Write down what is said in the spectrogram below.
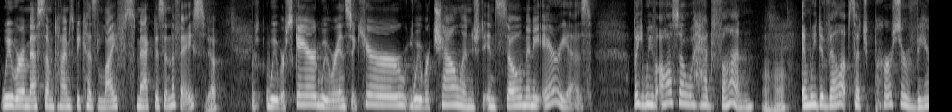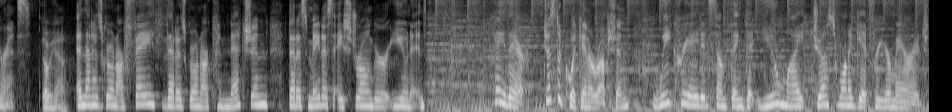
We were a mess sometimes because life smacked us in the face. Yeah. We were scared, we were insecure, we were challenged in so many areas. But we've also had fun Mm-hmm. and we developed such perseverance. Oh yeah. And that has grown our faith, that has grown our connection, that has made us a stronger unit. Hey there, just a quick interruption. We created something that you might just want to get for your marriage.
